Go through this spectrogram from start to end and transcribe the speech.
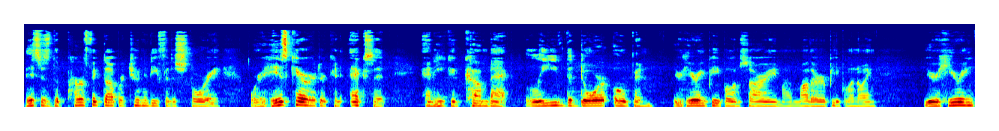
This is the perfect opportunity for the story where his character can exit and he could come back. Leave the door open. You're hearing people, I'm sorry, my mother, people annoying. You're hearing,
